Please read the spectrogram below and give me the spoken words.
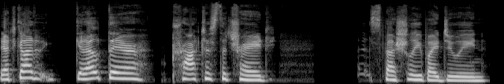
You have to get out there, practice the trade, especially by doing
